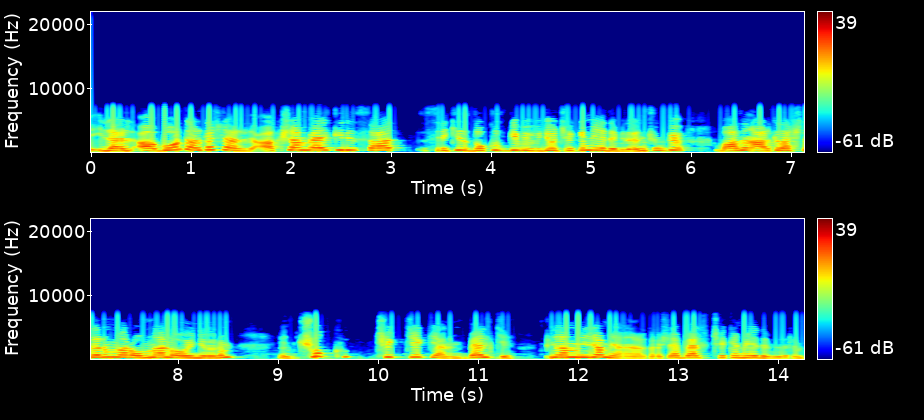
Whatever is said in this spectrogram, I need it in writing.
iler bu arada arkadaşlar akşam belki saat 8-9 gibi video çekemeyebilirim. Çünkü bazen arkadaşlarım var onlarla oynuyorum. Yani çok çekecek yani belki. Planlayacağım yani arkadaşlar. Belki çekemeyebilirim.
